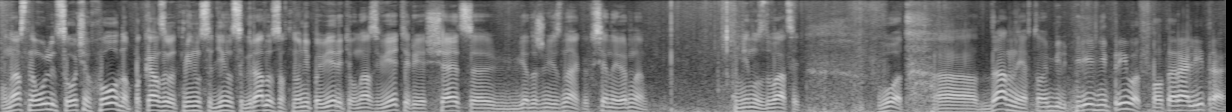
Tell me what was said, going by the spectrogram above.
У нас на улице очень холодно, показывает минус 11 градусов, но не поверите, у нас ветер и ощущается, я даже не знаю, как все, наверное, минус 20. Вот, а, данный автомобиль, передний привод, полтора литра,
